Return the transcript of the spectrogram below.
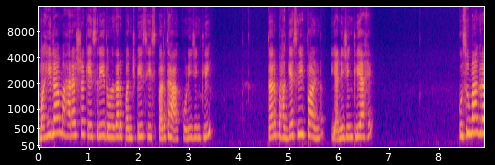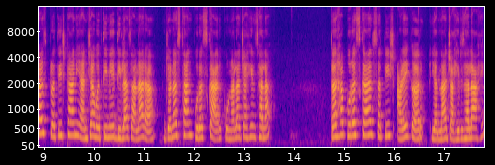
महिला महाराष्ट्र केसरी दोन हजार पंचवीस ही स्पर्धा कोणी जिंकली? तर भाग्यश्री फंड यांनी जिंकली आहे. कुसुमाग्रज प्रतिष्ठान यांच्या वतीने दिला जाणारा जनस्थान पुरस्कार कोणाला जाहीर झाला? तर हा पुरस्कार सतीश आळेकर यांना जाहीर झाला आहे.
